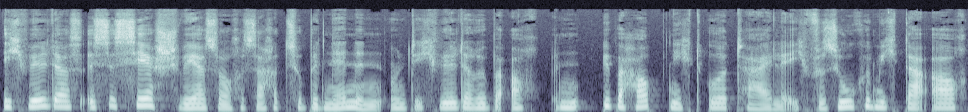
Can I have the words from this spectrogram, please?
ich will das, es ist sehr schwer, solche Sachen zu benennen und ich will darüber auch überhaupt nicht urteilen. Ich versuche mich da auch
